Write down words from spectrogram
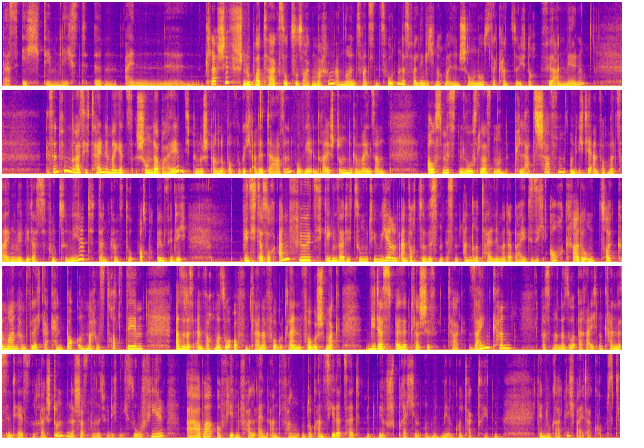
dass ich demnächst ähm, einen Klarschiff-Schnuppertag sozusagen machen am 29.02. Das verlinke ich nochmal in den Shownotes, da kannst du dich noch für anmelden. Es sind 35 Teilnehmer jetzt schon dabei. Ich bin gespannt, ob auch wirklich alle da sind, wo wir in drei Stunden gemeinsam ausmisten, loslassen und Platz schaffen und ich dir einfach mal zeigen will, wie das funktioniert. Dann kannst du ausprobieren für dich, wie sich das auch anfühlt, sich gegenseitig zu motivieren und einfach zu wissen, es sind andere Teilnehmer dabei, die sich auch gerade um Zeug kümmern, haben vielleicht gar keinen Bock und machen es trotzdem. Also das einfach mal so auf einen kleiner Vor kleinen Vorgeschmack, wie das bei dem Klarschiff-Tag sein kann, was man da so erreichen kann. Das sind ja jetzt nur drei Stunden, da schafft man natürlich nicht so viel, aber auf jeden Fall einen Anfang und du kannst jederzeit mit mir sprechen und mit mir in Kontakt treten, wenn du gerade nicht weiterkommst.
